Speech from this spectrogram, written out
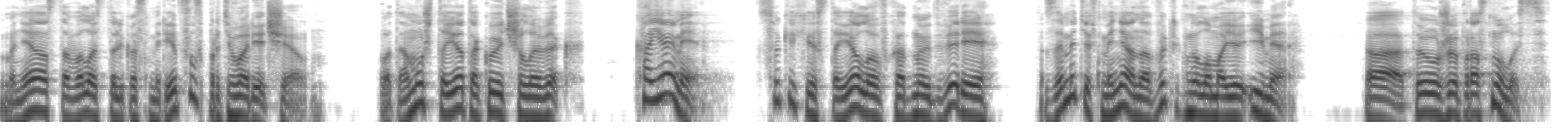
Мне оставалось только смириться с противоречием. Потому что я такой человек. «Каями!» Цукихи стояла у входной двери. Заметив меня, она выкрикнула моё имя. «А, ты уже проснулась.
